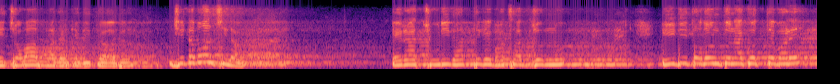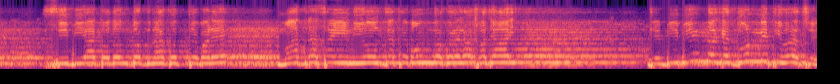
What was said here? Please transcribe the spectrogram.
এর জবাব আমাদেরকে দিতে হবে। যেটা বলছিলাম এরা চুরির হাত থেকে বাঁচার জন্য ইডি তদন্ত না করতে পারে সিবিআই তদন্ত না করতে পারে, মাদ্রাসায় নিয়োগ যাতে বন্ধ করে রাখা যায়, যে বিভিন্ন যে দুর্নীতি হয়েছে,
